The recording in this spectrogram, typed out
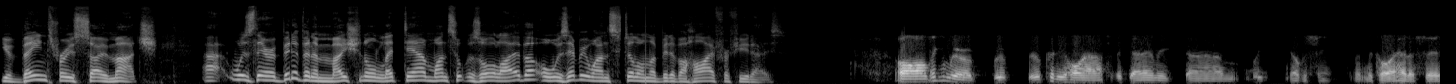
You've been through so much. Uh, was there a bit of an emotional letdown once it was all over, or was everyone still on a bit of a high for a few days? Oh, I think we were we were pretty high after the game. We, um, we obviously Mackay had a fair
